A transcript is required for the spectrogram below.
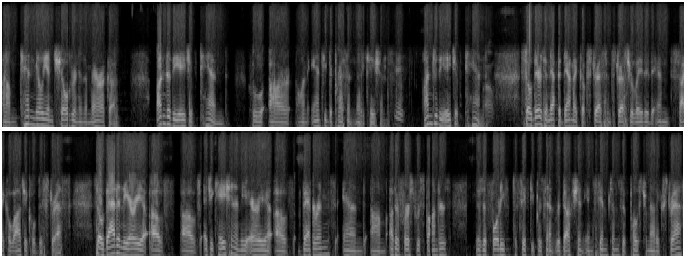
um, 10 million children in America under the age of 10 who are on antidepressant medications. Mm under the age of 10. Wow. So there's an epidemic of stress and stress-related and psychological distress. So that in the area of of education, in the area of veterans and um, other first responders, there's a 40 to 50 percent reduction in symptoms of post-traumatic stress,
